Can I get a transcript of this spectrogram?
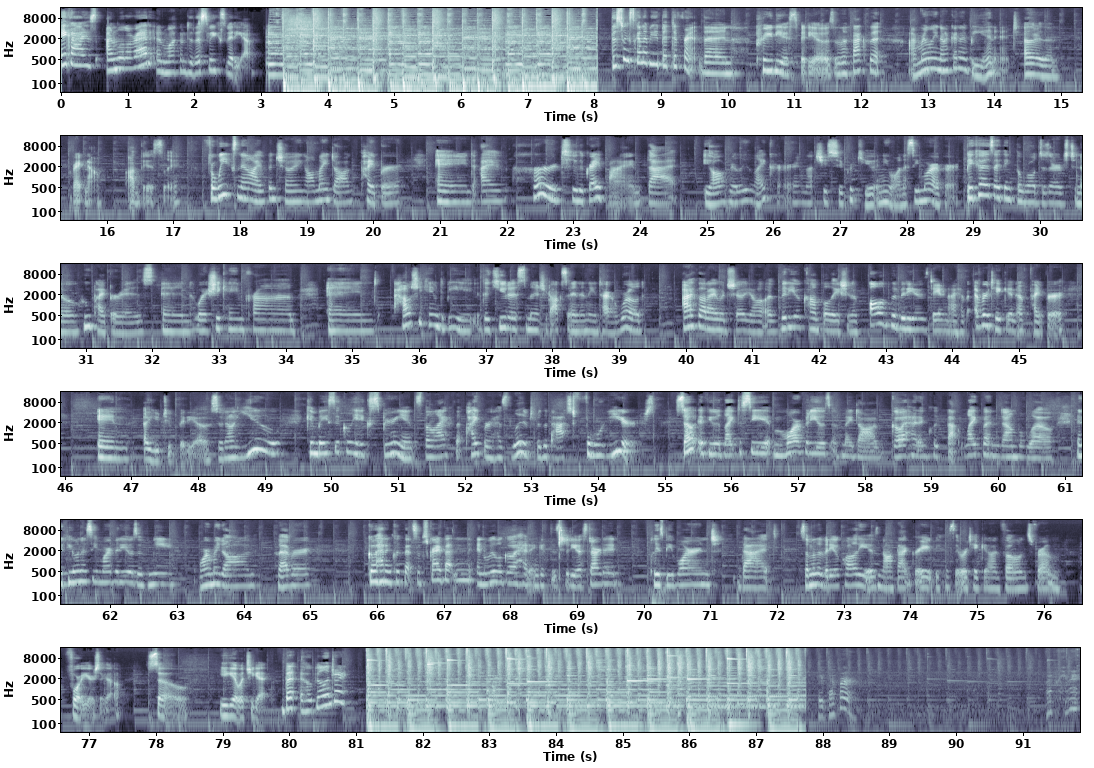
Hey guys, I'm Little Red and welcome to this week's video. This week's gonna be a bit different than previous videos and the fact that I'm really not gonna be in it other than right now, obviously. For weeks now, I've been showing all my dog Piper and I've heard through the grapevine that y'all really like her and that she's super cute and you want to see more of her. Because I think the world deserves to know who Piper is and where she came from and how she came to be the cutest miniature dachshund in the entire world, I thought I would show y'all a video compilation of all of the videos Dane and I have ever taken of Piper in a YouTube video. So now you can basically experience the life that Piper has lived for the past four years. So if you would like to see more videos of my dog, go ahead and click that like button down below. And if you wanna see more videos of me or my dog, whoever, go ahead and click that subscribe button and we will go ahead and get this video started. Please be warned that some of the video quality is not that great because they were taken on phones from four years ago. So you get what you get. But I hope you'll enjoy. Hey, Pepper. Pepper, come here.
